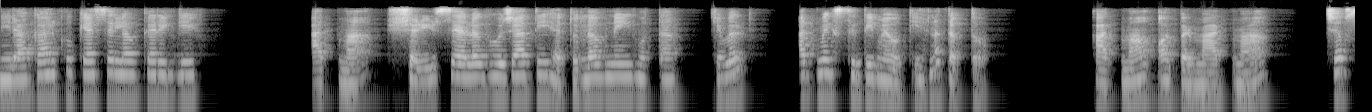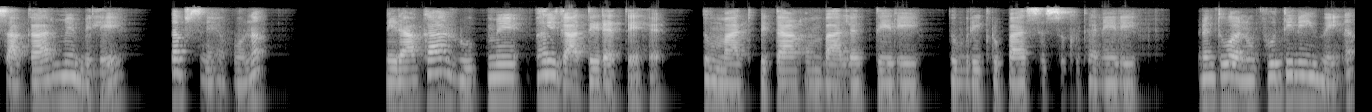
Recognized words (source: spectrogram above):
निराकार को कैसे लव करेंगे? आत्मा शरीर से अलग हो जाती है तो लव नहीं होता। केवल आत्मिक स्थिति में होती है ना तब तो। आत्मा और परमात्मा जब साकार में मिले, तब स्नेह होना निराकार रूप में भल गाते रहते हैं। तुम मात पिता हम बालक तेरे, तुम्हारी कृपा से सुख घनेरे परंतु अनुभूति नहीं हुई ना?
